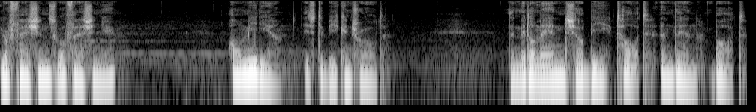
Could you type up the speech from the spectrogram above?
Your fashions will fashion you all media is to be controlled. The middleman shall be taught and then bought.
